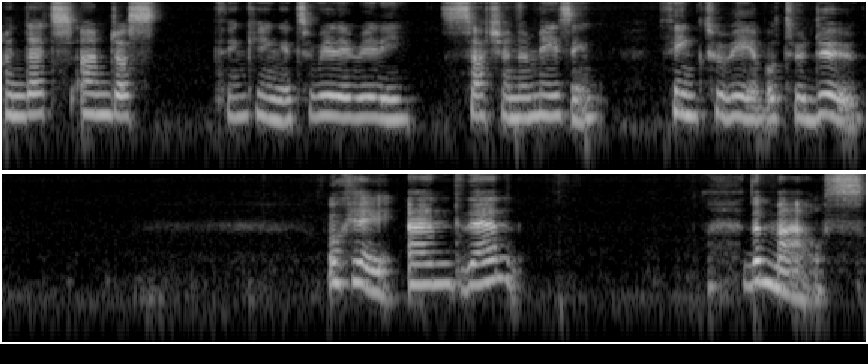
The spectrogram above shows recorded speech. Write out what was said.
and that's i'm just thinking it's really really such an amazing thing to be able to do okay and then the mouse.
